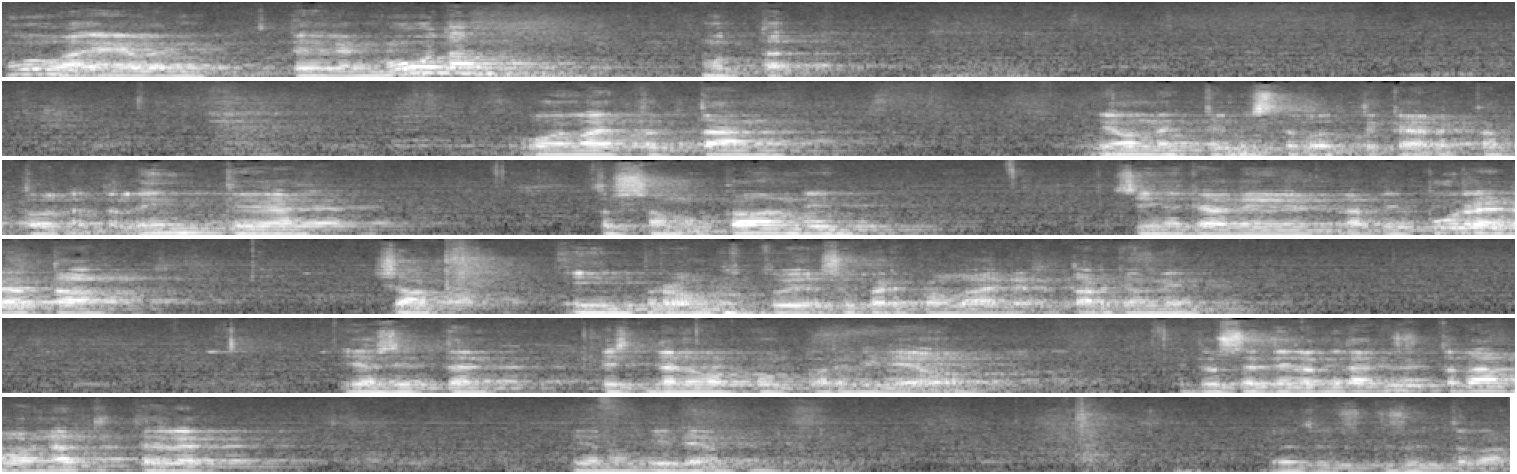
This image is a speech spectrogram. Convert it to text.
Mulla ei ole teille muuta, mutta voin laittaa tämän jonnekin, mistä voitte käydä katsoa näitä linkkejä. Tuossa on mun kandi. Siinä käytiin läpi Puredata, Chuck Impromptu ja Supercollider tarkemmin. Ja sitten teille loppuun pari videoa. Et jos ei teillä ole mitään kysyttävää, voin näyttää teille hienon videon. Löytyykö kysyttävää?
